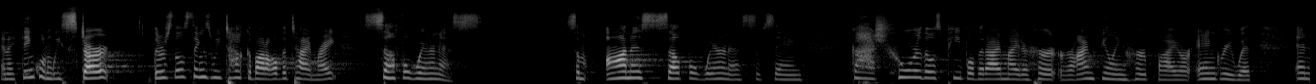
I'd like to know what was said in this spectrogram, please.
And I think when we start there's those things we talk about all the time, right? Self awareness. Some honest self awareness of saying, gosh, who are those people that I might have hurt or I'm feeling hurt by or angry with? And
